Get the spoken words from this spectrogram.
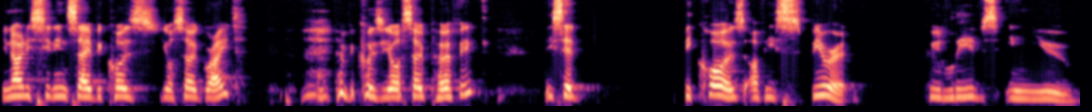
You notice he didn't say because you're so great and because you're so perfect. He said because of his spirit who lives in you.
